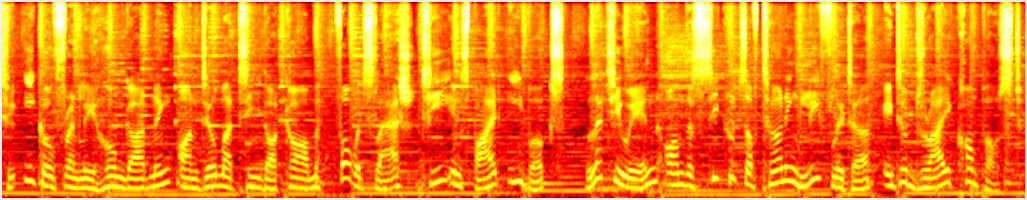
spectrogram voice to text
to eco friendly home gardening on dilmat.com forward slash tea inspired ebooks let you in on the secrets of turning leaf litter into dry compost.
